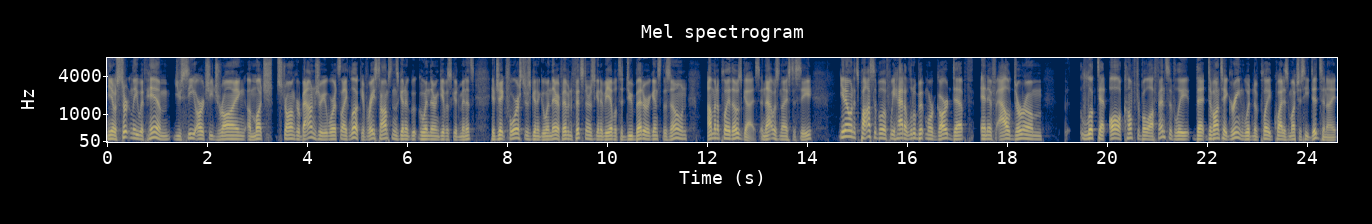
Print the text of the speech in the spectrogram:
you know, certainly with him, you see Archie drawing a much stronger boundary where it's like, look, if Race Thompson's going to go in there and give us good minutes, if Jake Forrester's going to go in there, if Evan Fitzner is going to be able to do better against the zone, I'm going to play those guys. And that was nice to see. You know, and it's possible if we had a little bit more guard depth and if Al Durham looked at all comfortable offensively, that Devonte Green wouldn't have played quite as much as he did tonight.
